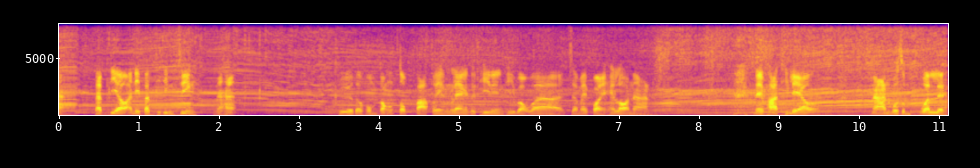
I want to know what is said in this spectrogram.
ฮะ แป๊บเดียวอันนี้แป๊บเดียวจริง ๆ นะฮะ คือแต่ผมต้องตบปากตัวเองแรงสักทีหนึ่งที่บอกว่าจะไม่ปล่อยให้รอนาน ใน part ที่แล้ว นานพอสมควรเลย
